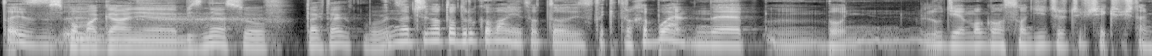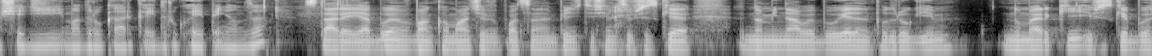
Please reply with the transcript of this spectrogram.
To jest. wspomaganie biznesów. Tak, tak? Powiedz? Znaczy, no to drukowanie to, to jest takie trochę błędne, bo ludzie mogą sądzić, że rzeczywiście ktoś tam siedzi i ma drukarkę i drukuje pieniądze. Stary, ja byłem w bankomacie, wypłacałem 5 tysięcy, wszystkie nominały były jeden po drugim, numerki i wszystkie były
